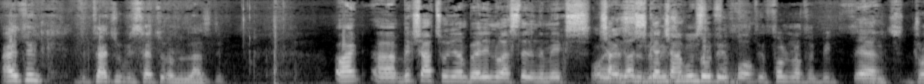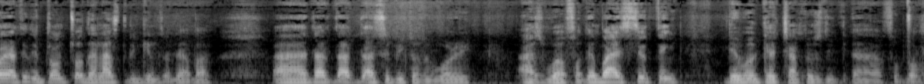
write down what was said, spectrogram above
I think the title will be settled on the last day. All right. Uh, big shout to Union Berlin who are still in the mix. Oh, yes, just get mix, even though they've, they've fallen off a bit Yeah. drawing. I think they've drawn two of their last three games or thereabout. Uh, that that that's a bit of a worry as well for them. But I still think they will get Champions League uh, football.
